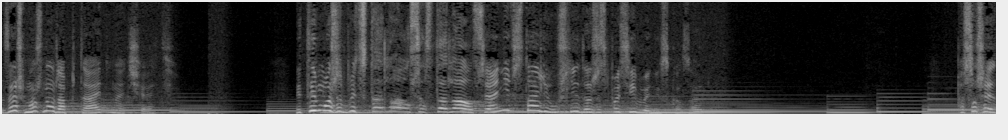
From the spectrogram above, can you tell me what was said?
Знаешь, можно роптать начать. И ты, может быть, старался, старался. Они встали, ушли, даже спасибо не сказали. Послушай,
